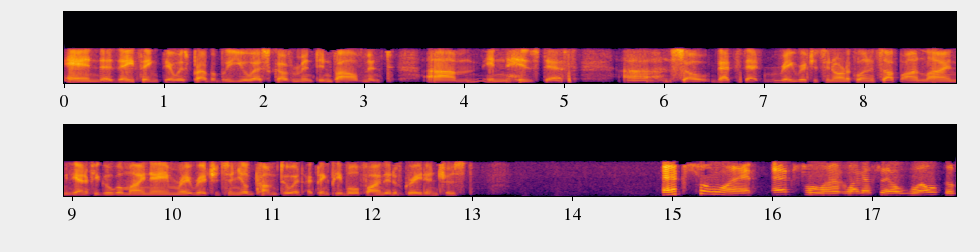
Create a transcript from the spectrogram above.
and they think there was probably U.S. government involvement um, in his death. Uh, so that's that Ray Richardson article, and it's up online. Again, if you Google my name, Ray Richardson, you'll come to it. I think people will find it of great interest. Excellent, excellent. Like I said, a wealth of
